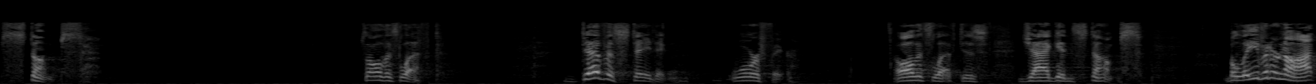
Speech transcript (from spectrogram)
stumps. That's all that's left. Devastating warfare. All that's left is jagged stumps. Believe it or not,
